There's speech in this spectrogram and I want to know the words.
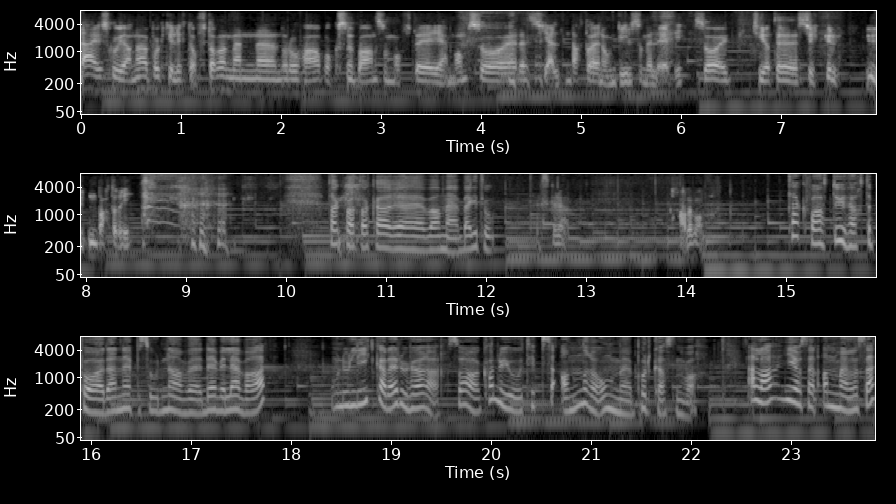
Nei, jeg skulle gjerne brukt de litt oftere, men når du har voksne barn som ofte er hjemom, så er det sjelden at det er noen bil som er ledig. Så jeg tyr til sykkel uten batteri. Takk for at dere var med, begge to. Takk skal du ha. Ha det bra. Takk for at du hørte på denne episoden av Det vi lever av. Om du liker det du hører, så kan du jo tipse andre om podkasten vår. Eller gi oss en anmeldelse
